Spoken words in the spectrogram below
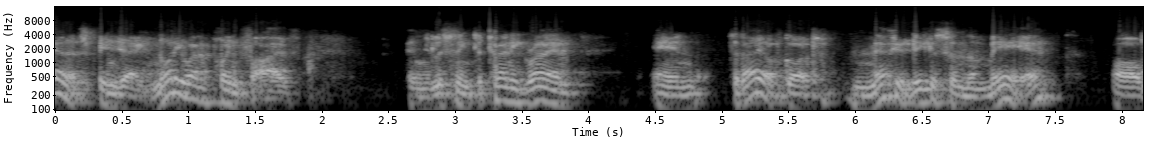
and it's Binjang 91.5, and you're listening to Tony Graham. And today I've got Mathew Dickerson, the Mayor of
